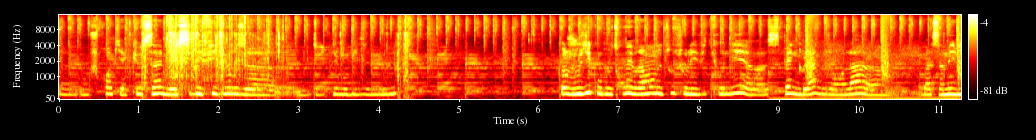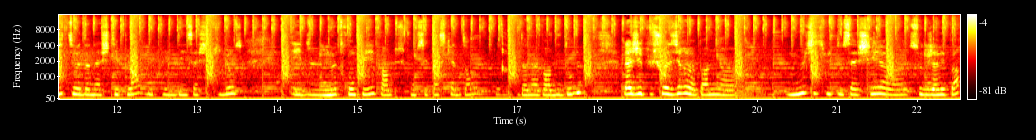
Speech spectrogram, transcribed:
Euh, donc je crois qu'il n'y a que ça, mais aussi des figures de Playmobil The Movie. Quand je vous dis qu'on peut trouver vraiment de tout sur les vides c'est pas une blague, genre là, bah, ça m'évite d'en acheter plein, donc des sachets figures, de me tromper, puisqu'on sait pas ce qu'il y a dedans, d'en avoir des doubles. Là j'ai pu choisir euh, parmi un- une multitude de sachets euh, ceux que j'avais pas.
